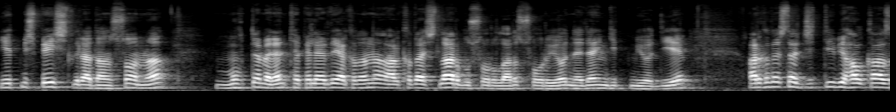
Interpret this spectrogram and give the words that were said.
75 liradan sonra muhtemelen tepelerde yakalanan arkadaşlar bu soruları soruyor. Neden gitmiyor diye. Arkadaşlar ciddi bir halka arz,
